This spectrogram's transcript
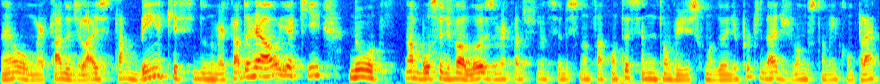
né? o mercado de lajes está bem aquecido no mercado real e aqui no, na Bolsa de Valores, no mercado financeiro, isso não está acontecendo. Então vejo isso como uma grande oportunidade. Vamos também comprar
